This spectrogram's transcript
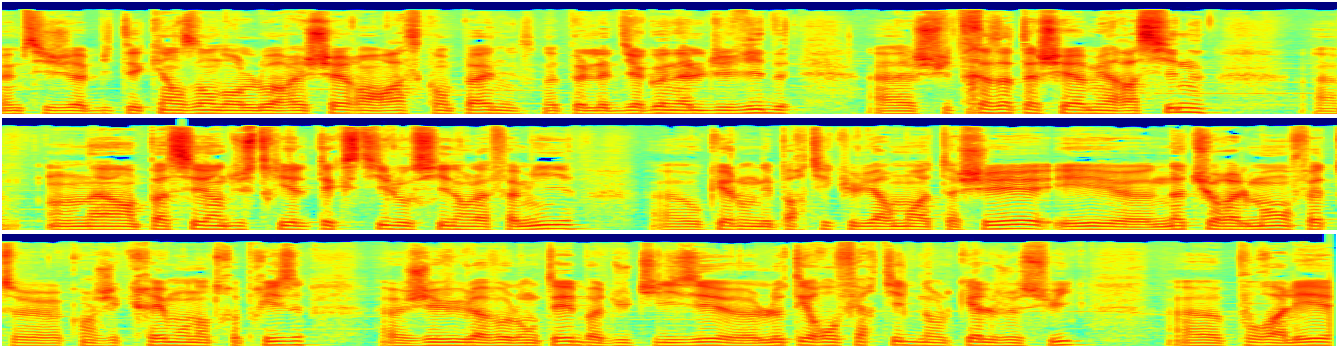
Même si j'ai habité 15 ans dans le Loir-et-Cher, en race campagne, ce qu'on appelle la diagonale du vide, euh, je suis très attaché à mes racines. Euh, on a un passé industriel textile aussi dans la famille, euh, auquel on est particulièrement attaché. Et naturellement, en fait, quand j'ai créé mon entreprise, j'ai eu la volonté bah, d'utiliser le terreau fertile dans lequel je suis pour aller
